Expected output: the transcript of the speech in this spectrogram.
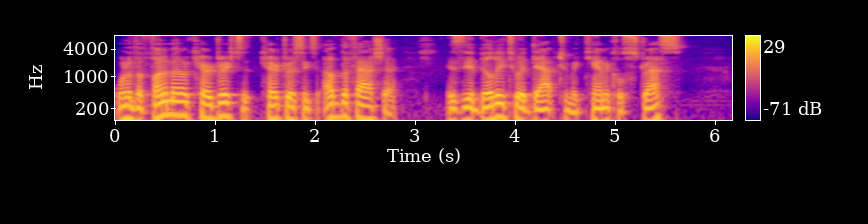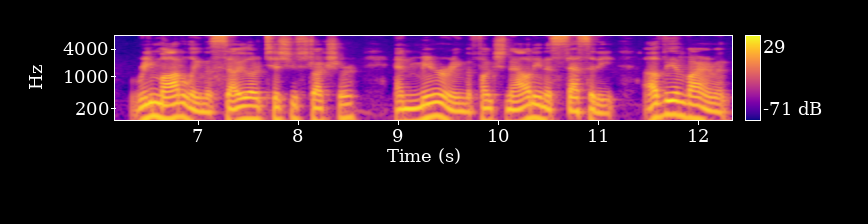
One of the fundamental characteristics of the fascia is the ability to adapt to mechanical stress, remodeling the cellular tissue structure, and mirroring the functionality necessity of the environment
